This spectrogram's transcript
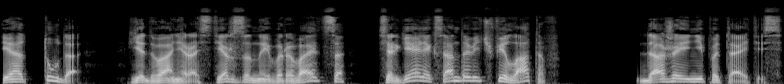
И оттуда, едва не растерзанный, вырывается Сергей Александрович Филатов. Даже и не пытайтесь,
